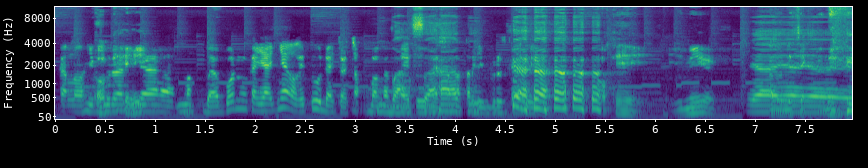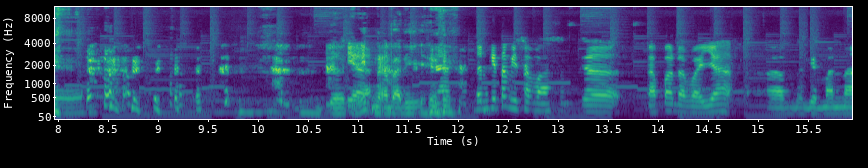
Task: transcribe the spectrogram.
kalau hiburannya Mas Babon kayaknya oh, itu udah cocok banget nah, itu udah sangat terhibur sekali oke ini Ya Kalau ya dicek ya. ini. ya. oke Iya. nah tadi Nah, dan kita bisa masuk ke apa namanya eh, bagaimana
